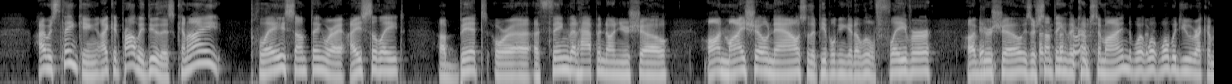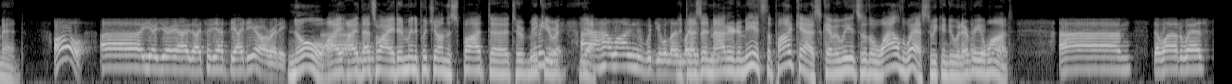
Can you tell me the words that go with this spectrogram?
I was thinking I could probably do this. Can I play something where I isolate a bit or a, a thing that happened on your show on my show now so that people can get a little flavor of your show? Is there something that comes to mind? What what, what would you recommend? Oh, uh, yeah, yeah, yeah, I thought you had the idea already. No, I, I Um, that's why I didn't mean to put you on the spot uh, to make you re- yeah. Uh, how long would you let? it doesn't matter to me. It's the podcast, Kevin. We it's the Wild West. We can do whatever you want. Um, the Wild West.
